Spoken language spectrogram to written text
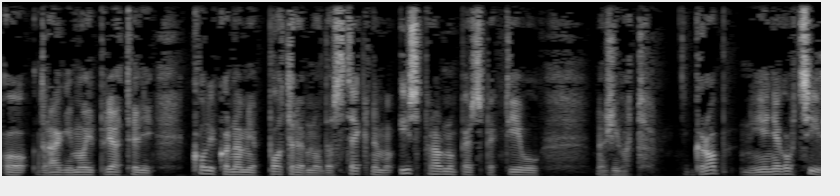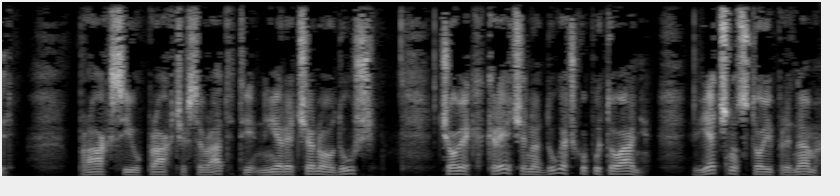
O, dragi moji prijatelji, koliko nam je potrebno da steknemo ispravnu perspektivu na život. Grob nije njegov cilj. Prah si u prah će se vratiti, nije rečeno o duši. Čovjek kreće na dugačko putovanje, vječno stoji pred nama,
